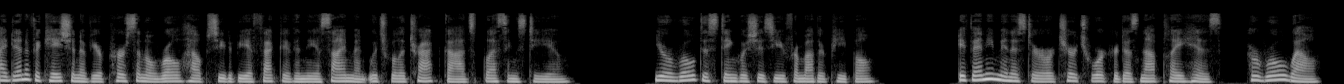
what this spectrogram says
Identification of your personal role helps you to be effective in the assignment, which will attract God's blessings to you. Your role distinguishes you from other people. If any minister or church worker does not play his, her role well,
